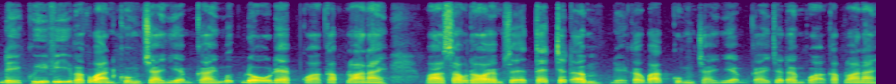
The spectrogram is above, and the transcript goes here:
để quý vị và các bạn cùng trải nghiệm cái mức độ đẹp của cặp loa này và sau đó em sẽ test chất âm để các bác cùng trải nghiệm cái chất âm của cặp loa này.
